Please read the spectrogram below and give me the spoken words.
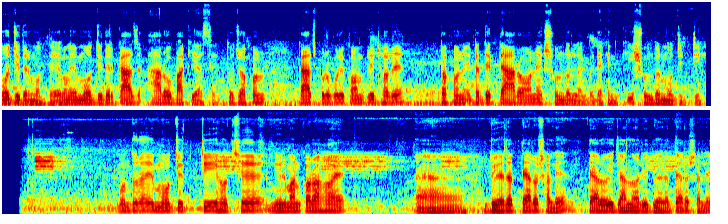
মসজিদের মধ্যে এবং এই মসজিদের কাজ আরও বাকি আছে। তো যখন কাজ পুরোপুরি কমপ্লিট হবে, তখন এটা দেখতে আরও অনেক সুন্দর লাগবে। দেখেন কি সুন্দর মসজিদটি। বন্ধুরা, এই মসজিদটি হচ্ছে নির্মাণ করা হয় দুই হাজার তেরো সালে, তেরোই জানুয়ারি দু হাজার তেরো সালে।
